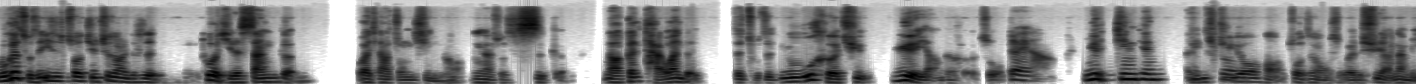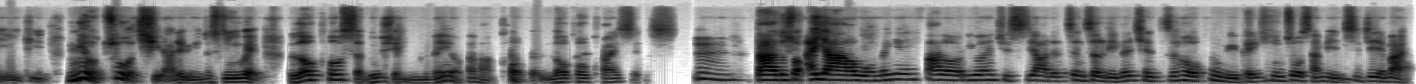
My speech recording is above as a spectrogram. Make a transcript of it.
五个组织，意思说，其实最重要就是土耳其的三个外加中心，哈，应该说是四个，那跟台湾的的组织如何去岳阳的合作？对啊，因为今天 NGO 哈做这种所谓的叙利亚难民议题没有做起来的原因，就是因为 local solution 没有办法 cope local crisis。嗯，大家都说，哎呀，我们发了 UNHCR 的政策，领了钱之后，妇女培训做产品，世界卖，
